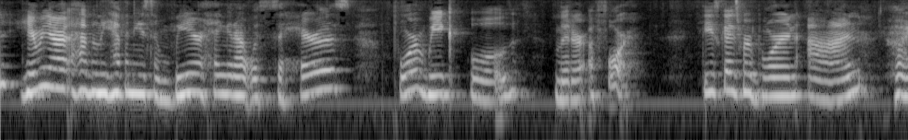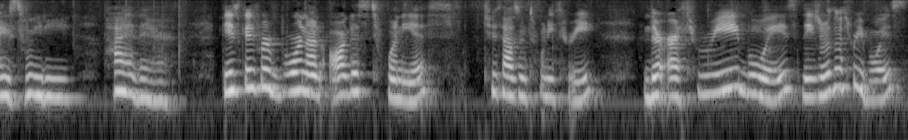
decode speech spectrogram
everyone. Here we are at Heavenly Havanese and we are hanging out with Sahara's four-week-old litter of four. These guys were born on... Hi, sweetie. Hi there. These guys were born on August 20th, 2023. There are three boys. These are the three boys.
